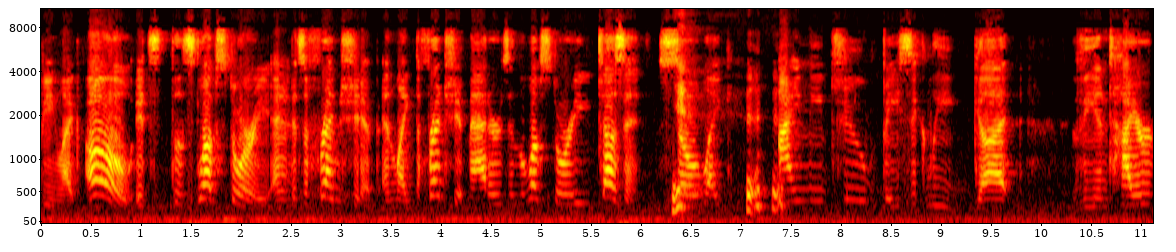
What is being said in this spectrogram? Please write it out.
being like, oh, it's this love story, and it's a friendship, and like the friendship matters, and the love story doesn't. So like, I need to basically gut the entire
